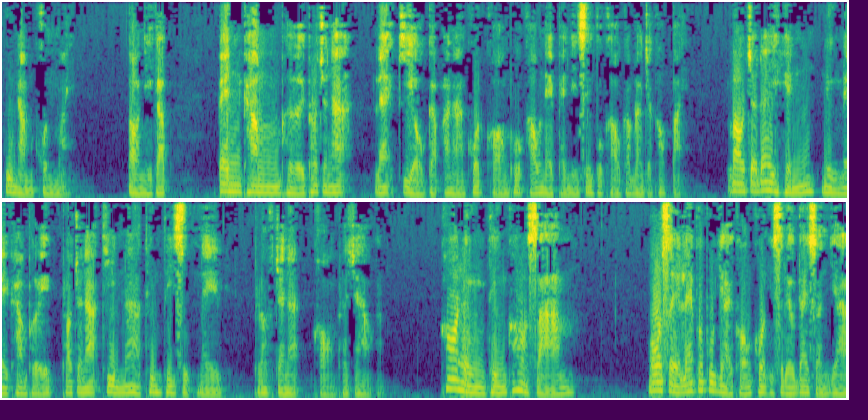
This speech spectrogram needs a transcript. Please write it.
ผู้นำคนใหม่ ตอนนี้ครับ เป็นคำเผยพระชนะและเกี่ยวกับอนาคตของพวกเขาในแผ่นดินซึ่งพวกเขากำลังจะเข้าไป เราจะได้เห็นหนึ่งในคำเผยพระชนะที่น่าทึ่งที่สุดในพระชนะของพระเจ้าครับ ข้อหนึ่งถึงข้อสาม โมเสสและพระผู้ใหญ่ของคนอิสราเอลได้สัญญา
